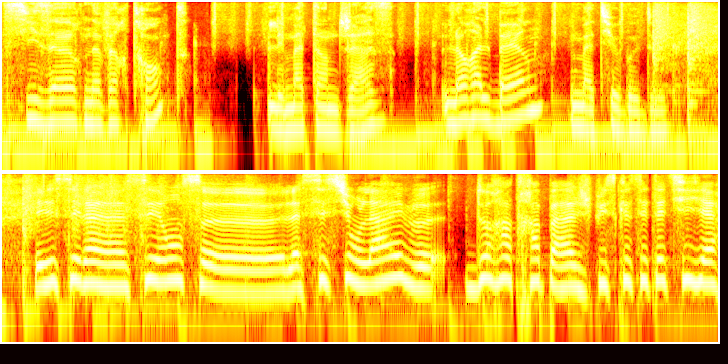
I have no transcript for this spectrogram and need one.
6h, 9h30, les matins de jazz. Laure Alberne, Mathieu Baudou. Et c'est la séance, euh, la session live de rattrapage, puisque c'était hier,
